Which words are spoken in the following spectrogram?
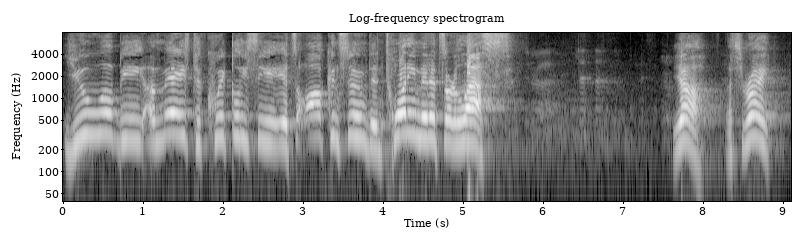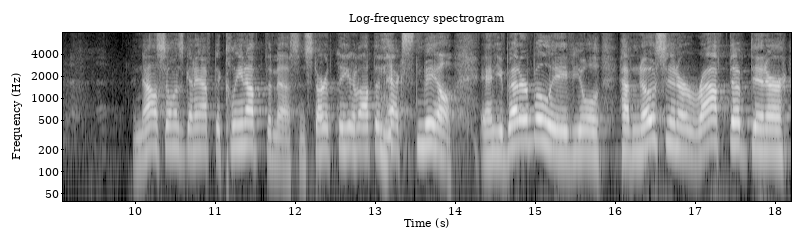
you will be amazed to quickly see it's all consumed in 20 minutes or less. Yeah, that's right. And now someone's going to have to clean up the mess and start thinking about the next meal. And you better believe you'll have no sooner wrapped up dinner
